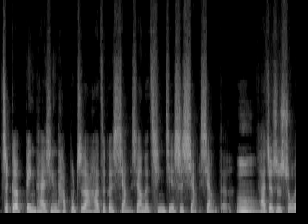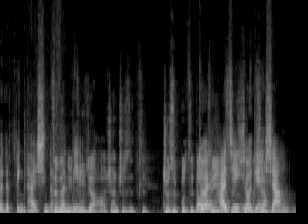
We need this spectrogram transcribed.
这个病态性，他不知道他这个想象的情节是想象的，嗯，他就是所谓的病态性的这个分裂。女主角好像就是知，就是不知道自己对，他已经有点像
